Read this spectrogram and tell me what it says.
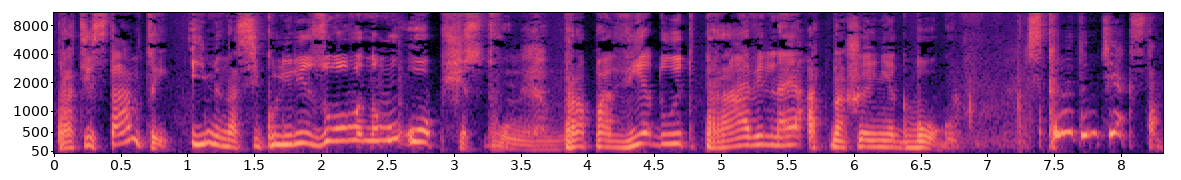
протестанты именно секуляризованному обществу проповедуют правильное отношение к Богу. Скрытым текстом.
